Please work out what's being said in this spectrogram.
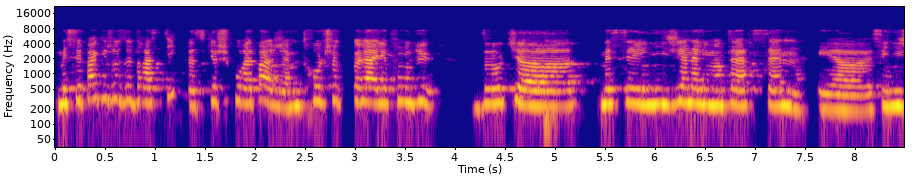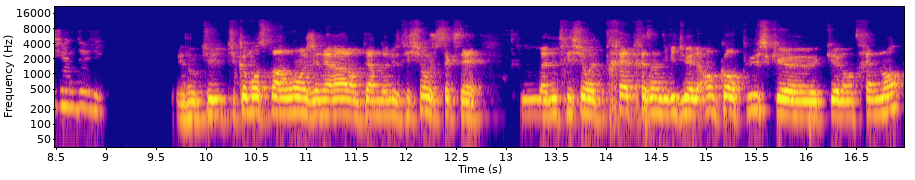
mais c'est pas quelque chose de drastique parce que je pourrais pas. J'aime trop le chocolat et les fondus. Donc, euh, mais c'est une hygiène alimentaire saine et euh, c'est une hygiène de vie. Et donc, tu, tu, commences par où en général en termes de nutrition? Je sais que c'est la nutrition est très très individuelle, encore plus que, que l'entraînement,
